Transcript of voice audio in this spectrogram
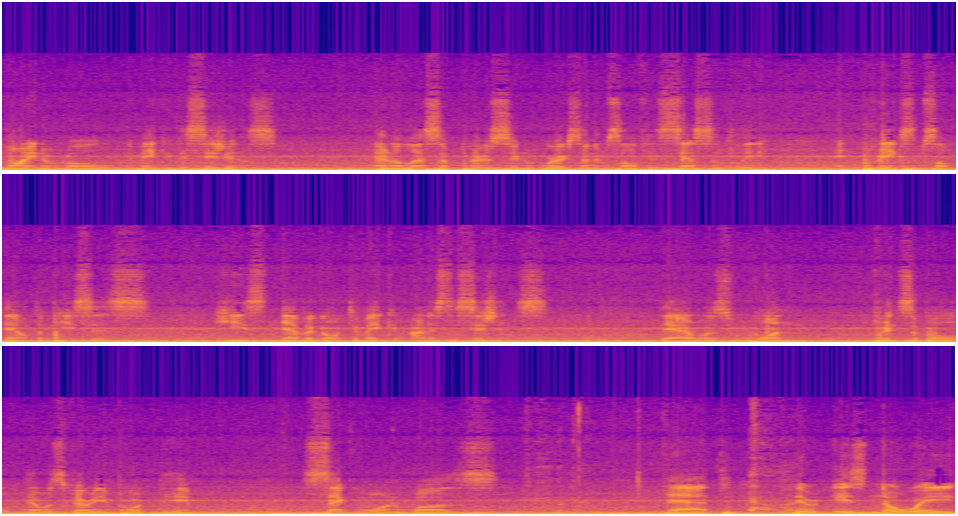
minor role in making decisions. And unless a person works on himself incessantly and breaks himself down to pieces, he's never going to make honest decisions. There was one principle that was very important to him. Second one was that there is no way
